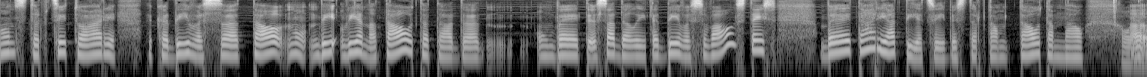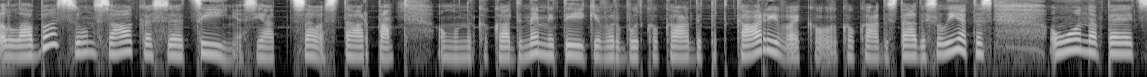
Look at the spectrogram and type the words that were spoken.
un starp citu arī, ka divas tau, nu, di, viena tauta tāda, un bet sadalīta divas valstis, bet arī attiecības starp tam tautam nav oh, jā. labas un sākas cīņas, jā, sava starpa, un kaut kādi nemitīgi, varbūt kaut kādi pat kari vai kaut, kaut kādas tādas lietas, Un pēc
